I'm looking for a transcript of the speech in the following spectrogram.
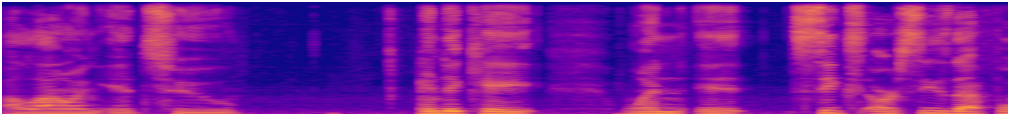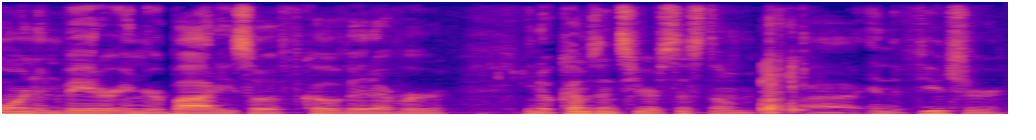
allowing it to indicate when it seeks or sees that foreign invader in your body. So if COVID ever, you know, comes into your system uh, in the future,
